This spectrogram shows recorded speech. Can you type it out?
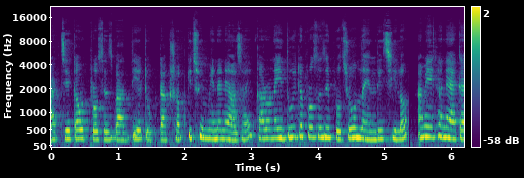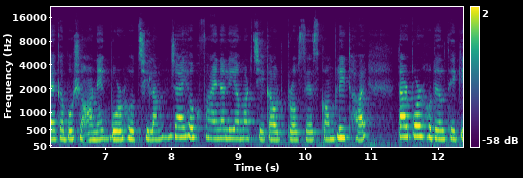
আর চেক আউট প্রসেস বাদ দিয়ে টুকটাক সবকিছুই মেনে নেওয়া যায়। কারণ এই দুইটা প্রসেসই প্রচুর লেন্দি ছিল। আমি এখানে একা একা বসে অনেক বোর হচ্ছিলাম। যাই হোক ফাইনালি আমার চেক আউট প্রসেস কমপ্লিট হয়। তারপর হোটেল থেকে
